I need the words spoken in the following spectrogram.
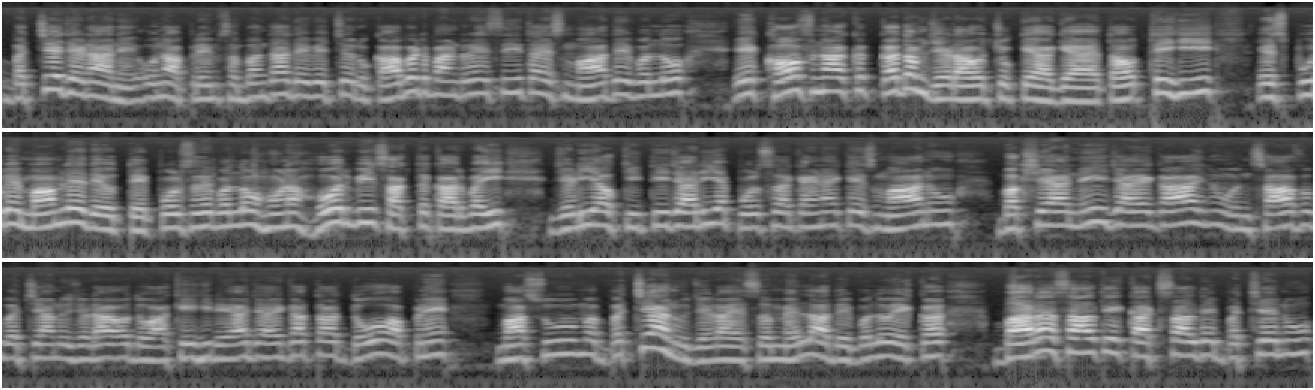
ਬੱਚੇ ਜਿਹੜਾ ਨੇ, ਉਹਨਾਂ ਪ੍ਰੇਮ ਸੰਬੰਧਾਂ ਦੇ ਵਿੱਚ ਰੁਕਾਵਟ ਬਣ ਰਹੇ ਸੀ ਤਾਂ ਇਸ ਮਾਂ ਦੇ ਵੱਲੋਂ ਇਹ ਖੌਫਨਾਕ ਕਦਮ ਜਿਹੜਾ ਉਹ ਚੁੱਕਿਆ ਗਿਆ ਹੈ। ਤਾਂ ਉੱਥੇ ਹੀ ਇਸ ਪੂਰੇ ਮਾਮਲੇ ਦੇ ਉੱਤੇ ਪੁਲਿਸ ਦੇ ਵੱਲੋਂ ਹੁਣ ਹੋਰ ਵੀ ਸਖਤ ਕਾਰਵਾਈ ਜਿਹੜੀ ਆ ਉਹ ਕੀਤੀ ਜਾ ਰਹੀ ਹੈ। ਪੁਲਿਸ ਦਾ ਕਹਿਣਾ ਹੈ ਕਿ ਇਸ ਮਾਂ ਨੂੰ ਬਖਸ਼ਿਆ ਨਹੀਂ ਜਾਏਗਾ, ਇਹਨੂੰ ਇਨਸਾਫ ਬੱਚਿਆਂ ਨੂੰ ਜਿਹੜਾ ਉਹ ਦਵਾ ਕੇ ਹੀ ਰਿਹਾ ਜਾਏਗਾ। ਤਾਂ ਦੋ ਆਪਣੇ ਮਾਸੂਮ ਬੱਚਿਆਂ ਨੂੰ ਜਿਹੜਾ ਇਸ ਮਹਿਲਾ ਦੇ ਵੱਲੋਂ ਇੱਕ 12 ਸਾਲ ਤੇ ਇੱਕ 8 ਸਾਲ ਦੇ ਬੱਚੇ ਨੂੰ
